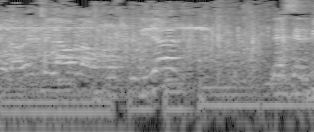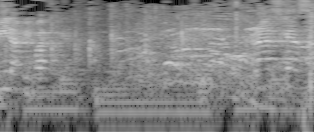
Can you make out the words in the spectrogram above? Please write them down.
por haberme dado la oportunidad de servir a mi patria. Gracias a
